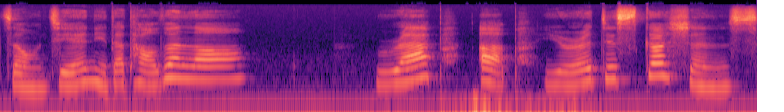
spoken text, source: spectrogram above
总结你的讨论喽。Wrap up your discussions.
